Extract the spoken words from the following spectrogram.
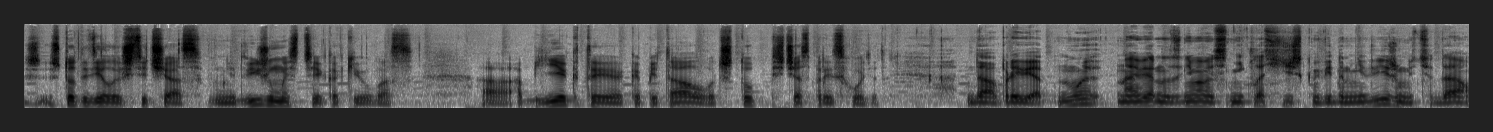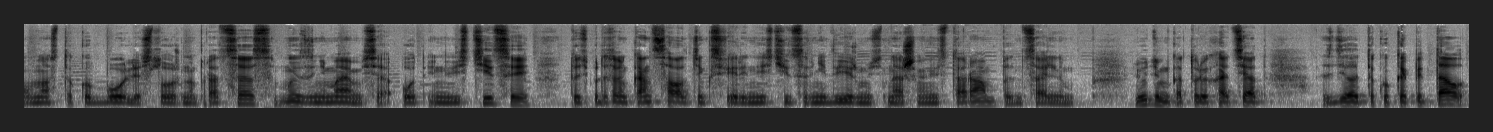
что ты делаешь сейчас в недвижимости, какие у вас объекты, капитал, вот что сейчас происходит? Да, привет. Мы, наверное, занимаемся не классическим видом недвижимости, да, у нас такой более сложный процесс. Мы занимаемся от инвестиций, то есть предоставляем консалтинг в сфере инвестиций в недвижимость нашим инвесторам, потенциальным людям, которые хотят сделать такой капитал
